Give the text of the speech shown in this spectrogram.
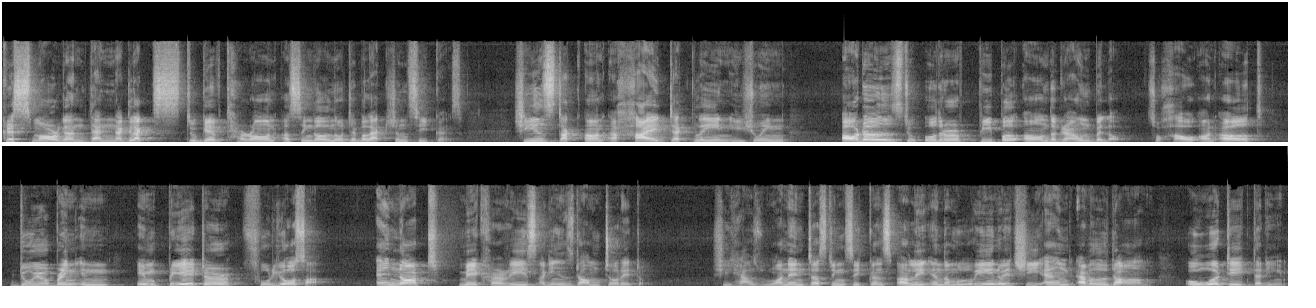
Chris Morgan then neglects to give Theron a single notable action sequence. She is stuck on a high-tech plane issuing orders to other people on the ground below. So how on earth do you bring in Imperator Furiosa and not make her race against Dom Toretto? She has one interesting sequence early in the movie in which she and Evil Dom overtake the team,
